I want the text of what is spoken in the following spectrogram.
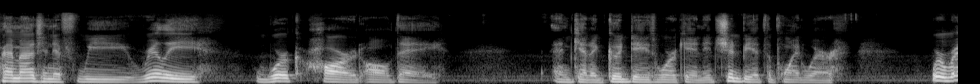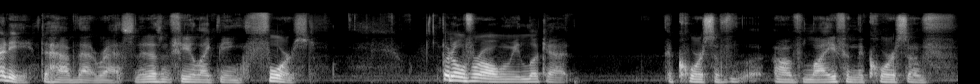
I imagine if we really work hard all day and get a good day's work in, it should be at the point where we're ready to have that rest and it doesn't feel like being forced. But overall, when we look at the course of, of life and the course of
